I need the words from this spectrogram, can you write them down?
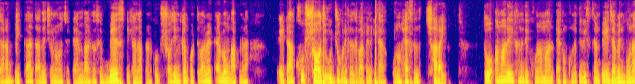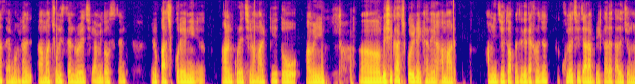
যারা বেকার, তাদের জন্য হচ্ছে টাইম বার্ক হচ্ছে বেস্ট এখানে আপনারা খুব সহজ ইনকাম করতে পারবেন এবং আপনারা এটা খুব সহজ উদ্যোগ করে ফেলতে পারবেন, এটা কোনো হ্যাসেল ছাড়াই। তো আমার এখানে দেখুন, আমার এখন খুলে তিরিশ সেন্ট পেয়ে যাবেন বোনাস এবং এখানে আমার চল্লিশ সেন্ট রয়েছে, আমি দশ সেন্ট এর কাজ করে নিয়ে আর্ন করেছিলাম আর কি। তো আমি বেশি কাজ করি না এখানে আমার। আমি যেহেতু আপনাদেরকে দেখানোর জন্য খুলেছি যারা বেকার তাদের জন্য।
